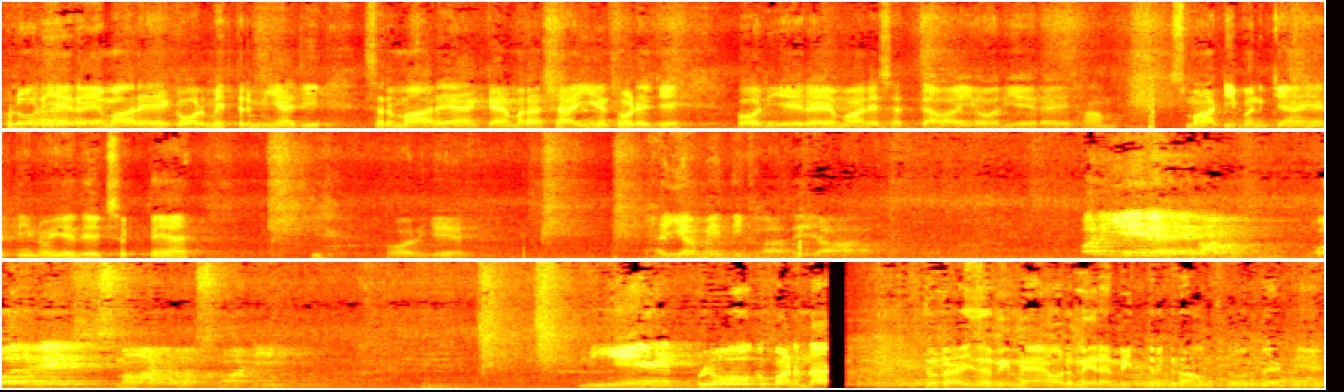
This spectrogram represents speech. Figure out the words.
फ्लोर ये रहे हमारे एक और मित्र मियाँ जी। शर्मा रहे हैं कैमरा शाही हैं थोड़े जे। और ये रहे हमारे सत्या भाई और ये रहे हम। स्मार्ट ही बन के आए हैं तीनों, ये देख सकते हैं। और ये भाई हमें दिखा दे यार। और ये रहे हम ऑलवेज स्मार्ट और स्मार्टी ये ब्लॉग बनता तो गाइज़ अभी मैं और मेरा मित्र ग्राउंड फ्लोर बैठे हैं।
